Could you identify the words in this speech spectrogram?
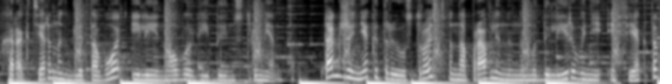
характерных для того или иного вида инструмента. Также некоторые устройства направлены на моделирование эффектов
